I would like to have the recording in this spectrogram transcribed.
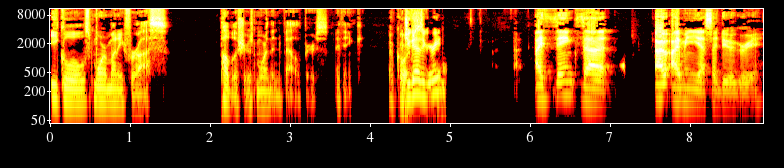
equals more money for us. Publishers more than developers, I think. Of course. Would you guys agree? I think that I, I mean, yes, I do agree.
